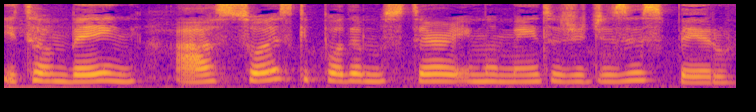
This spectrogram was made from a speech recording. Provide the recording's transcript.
e também a ações que podemos ter em momentos de desespero.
